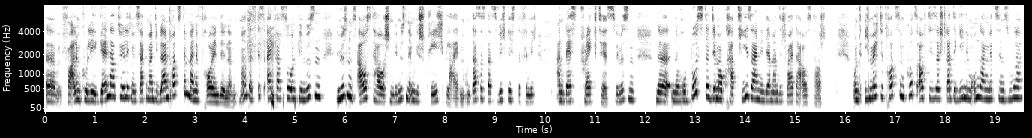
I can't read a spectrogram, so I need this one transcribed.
äh, vor allem Kollegen natürlich. Und ich sage immer, die bleiben trotzdem meine Freundinnen. Ne? Das ist einfach so. Und wir müssen, wir müssen uns austauschen. Wir müssen im Gespräch bleiben. Und das ist das Wichtigste, finde ich, an Best Practice. Wir müssen eine, eine robuste Demokratie sein, in der man sich weiter austauscht. Und ich möchte trotzdem kurz auf diese Strategien im Umgang mit Zensur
